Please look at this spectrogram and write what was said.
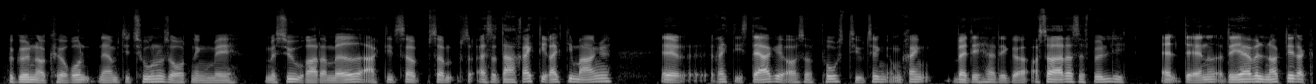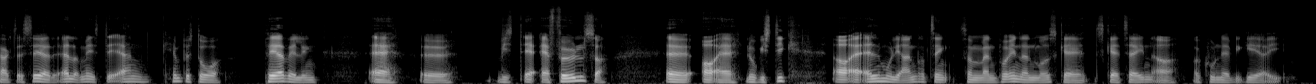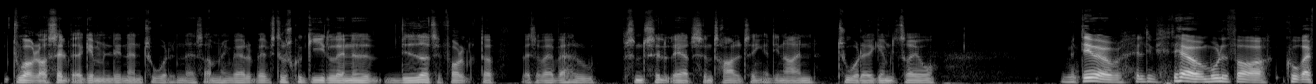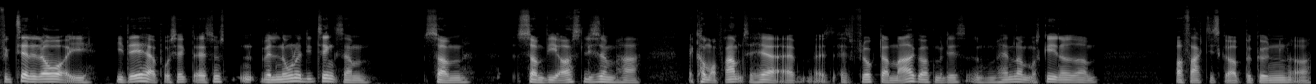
begynder at køre rundt nærmest i turnusordning med, med syv retter mad-agtigt. Så, så, så altså, der er rigtig, rigtig mange øh, rigtig stærke og så positive ting omkring, hvad det her det gør. Og så er der selvfølgelig alt det andet, og det er vel nok det, der karakteriserer det allermest. Det er en kæmpestor pærevælling af, øh, af følelser øh, og af logistik og af alle mulige andre ting, som man på en eller anden måde skal, skal tage ind og, og kunne navigere i. Du har vel også selv været igennem en lidt anden tur i den der sammenhæng. Hvad, hvad, hvis du skulle give et eller andet videre til folk, der, altså hvad, hvad har du sådan selv lært centrale ting af din egen tur der igennem de tre år? Men det er jo heldigvis, det er jo mulighed for at kunne reflektere lidt over i, i det her projekt. Og jeg synes vel nogle af de ting, som, som, som vi også ligesom har kommer frem til her, at, at flugter meget godt med det. Det handler måske noget om at faktisk at begynde at,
